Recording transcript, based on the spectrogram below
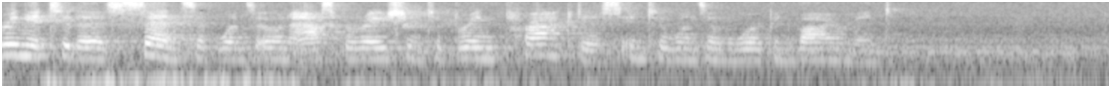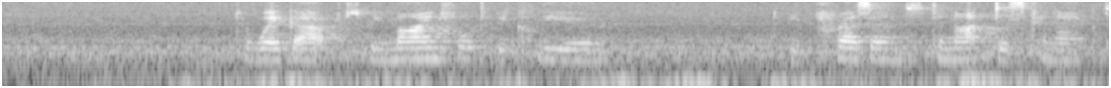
Bring it to the sense of one's own aspiration to bring practice into one's own work environment. To wake up, to be mindful, to be clear, to be present, to not disconnect,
